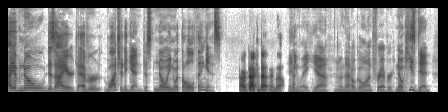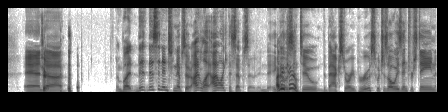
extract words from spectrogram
I have no desire to ever watch it again, just knowing what the whole thing is. All right, back to Batman though. Anyway, yeah, well, that'll go on forever. No, he's dead. And Sure. uh but this this is an interesting episode. I like I like this episode. It, it I do goes too. into the backstory Bruce, which is always interesting.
